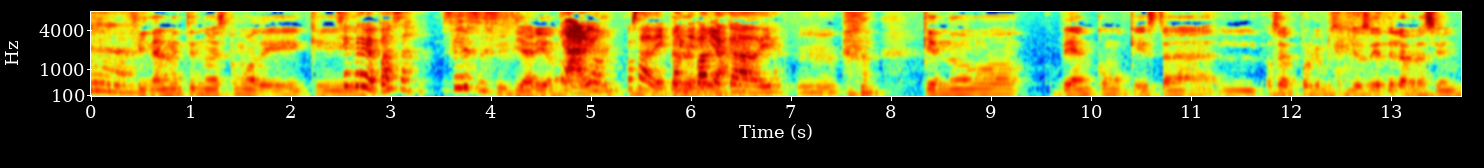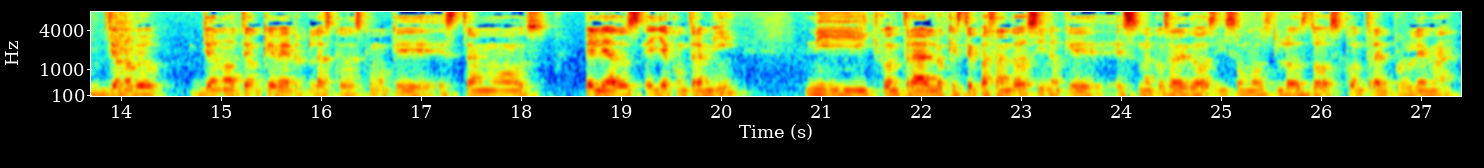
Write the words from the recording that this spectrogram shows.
finalmente no es como de que... Siempre me pasa. Sí, sí, sí, diario, ¿no? Diario, cosa de pan de cada día. Que no vean como que está, o sea, por ejemplo, si yo soy el de la relación, yo no veo, yo no tengo que ver las cosas como que estamos peleados ella contra mí, ni contra lo que esté pasando, sino que es una cosa de dos y somos los dos contra el problema.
